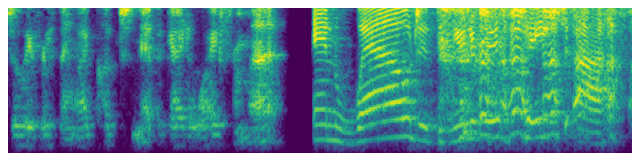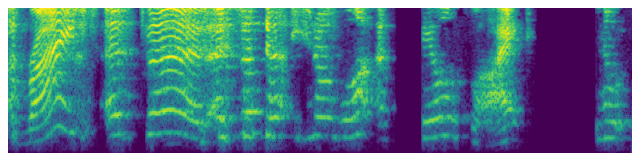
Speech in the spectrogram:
do everything I could to navigate away from it. And wow, did the universe teach us, right? It did. It did. But you know what? It feels like, you know,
